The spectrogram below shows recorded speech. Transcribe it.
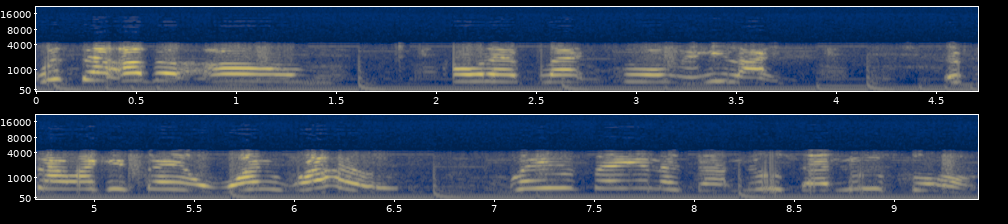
What's that other um, oh that black song? And he like, it sound like he's saying one word. What he saying that that new that new song?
